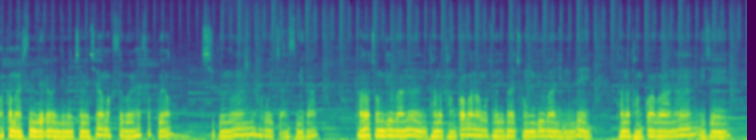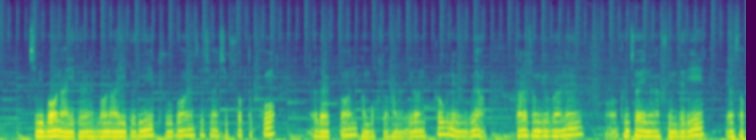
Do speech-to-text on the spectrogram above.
아까 말씀대로 이제 맨 처음에 체험학습을 했었고요. 지금은 하고 있지 않습니다. 단어 정규반은 단어 단과반하고 저희가 정규반이 있는데 단어 단과반은 이제 집이 먼 아이들, 먼 아이들이 두 번, 세 시간씩 수업 듣고 여덟 번 반복 수업하는 이런 프로그램이고요. 단어 정규반은 어, 근처에 있는 학생들이 여섯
